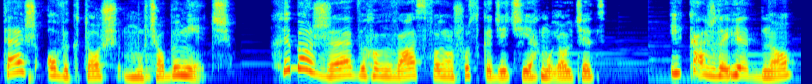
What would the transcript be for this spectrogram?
też owy ktoś musiałby mieć. Chyba, że wychowywała swoją szóstkę dzieci jak mój ojciec i każde jedno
